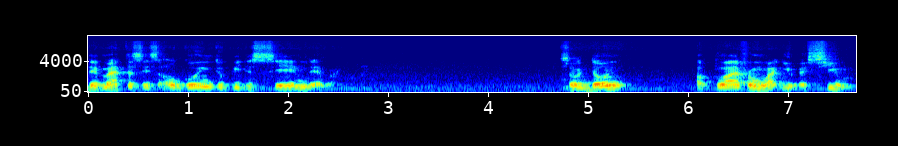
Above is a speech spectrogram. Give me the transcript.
the methods is all going to be the same there, right? So don't apply from what you assume.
